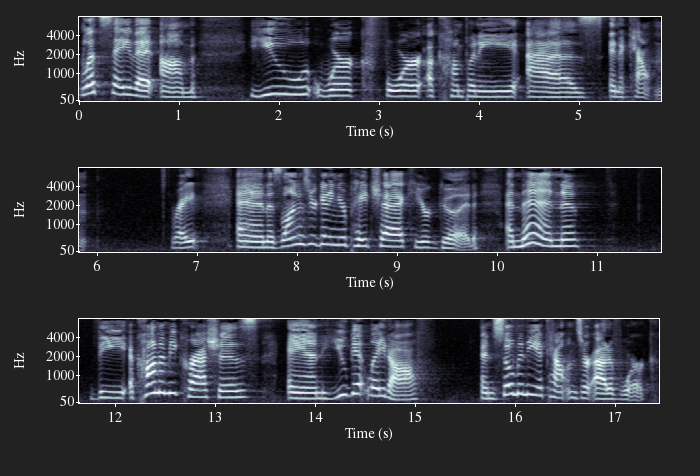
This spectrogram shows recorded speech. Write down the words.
Let's say that um, you work for a company as an accountant, right? And as long as you're getting your paycheck, you're good. And then the economy crashes and you get laid off, and so many accountants are out of work.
